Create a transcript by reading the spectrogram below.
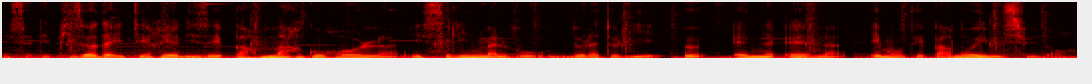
Et cet épisode a été réalisé par Margot Roll et Céline Malvaux de l'atelier ENL et monté par Noémie Sudre.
